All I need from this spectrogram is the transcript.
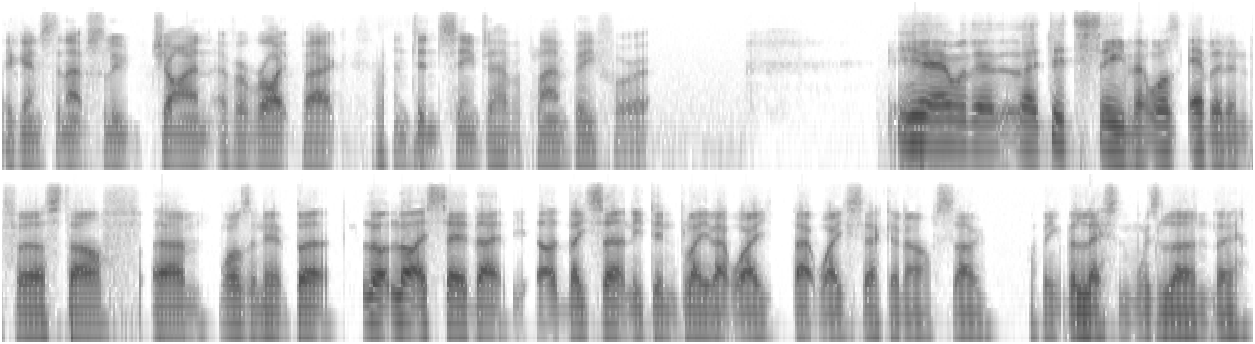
against an absolute giant of a right back and didn't seem to have a plan B for it? Yeah, well, that, that did seem that was evident first half, um, wasn't it? But look, like I said, that uh, they certainly didn't play that way that way second half. So I think the lesson was learned there.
